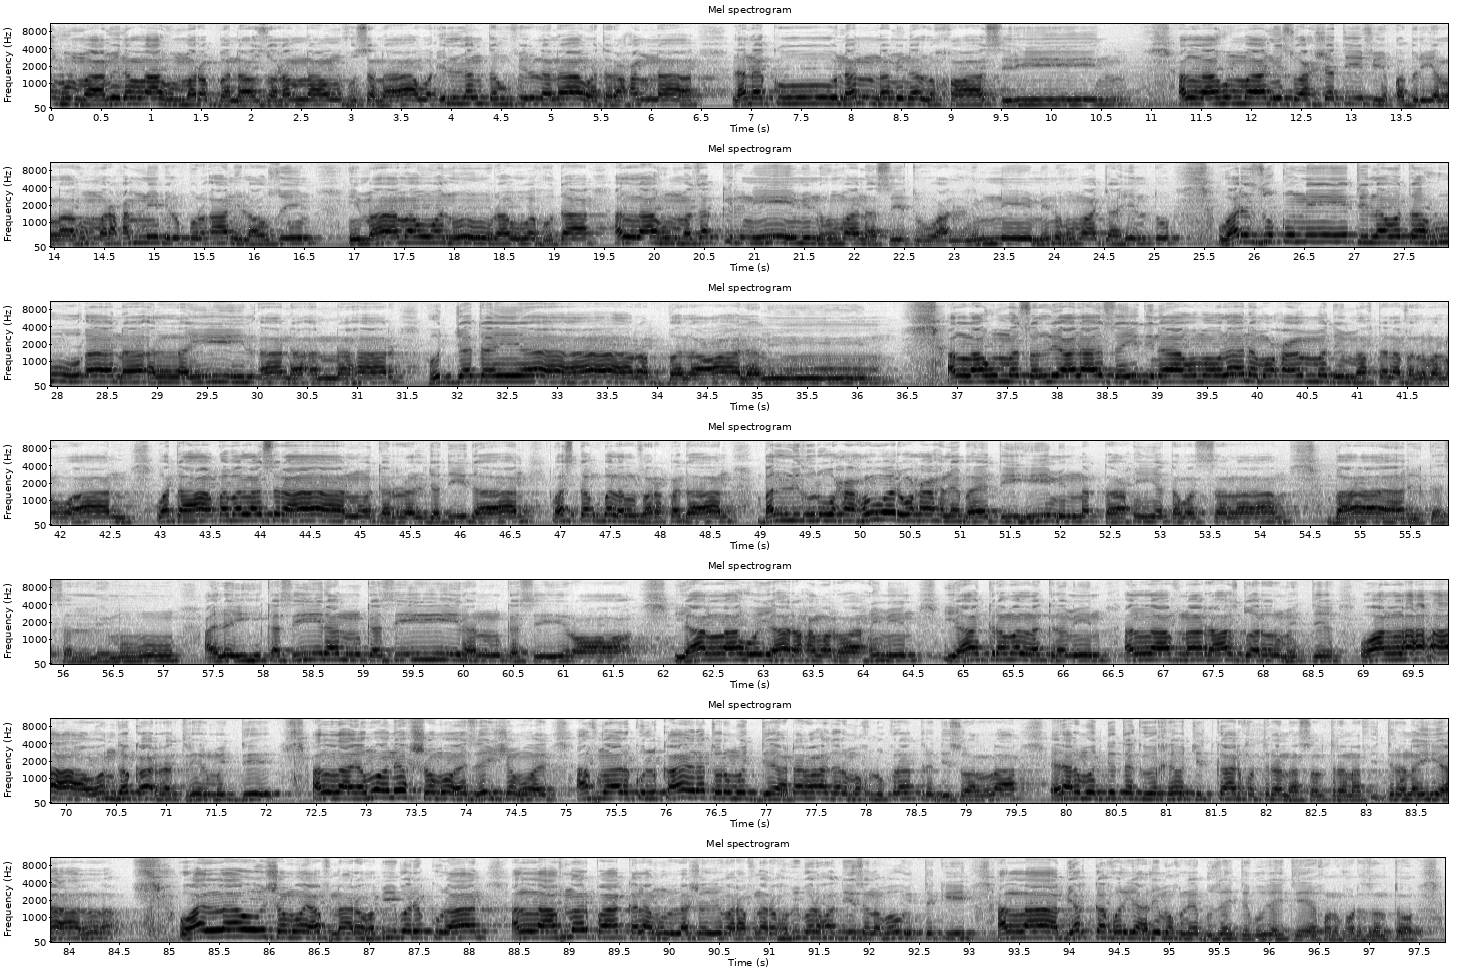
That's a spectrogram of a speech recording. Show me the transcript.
اللهم آمين. اللهم ربنا ظلمنا أنفسنا وإن لم تغفر لنا وترحمنا لنكونن من الخاسرين. اللهم أنس وحشتي في قبري اللهم ارحمني بالقرآن العظيم إماما ونورا وهدى. اللهم ذكرني منه ما نسيت وعلمني منه ما جهلت. وارزقني تلاوته آناء الليل آناء النهار. حجة يا رب العالمين. اللهم صل على سيدنا ومولانا محمد ما اختلف الملوان وتعاقب الأسران وكر الجديدان واستقبل الفرقدان بلغ روحه وروح أهل بيته منا التحية والسلام بارك سلموا عليه كثيرا كثيرا كثيرا يا الله يا رحم الراحمين يا أكرم الأكرمين আল্লাহ আপনার রাজদ্বারের মধ্যে ও আল্লাহ অন্ধকার রাত্রির মধ্যে। আল্লাহ এমন এক সময়, যেই সময় আপনার কুল কায়নাতর মধ্যে আঠারো হাজার মখলুক রাত্রে দিস আল্লাহ। এরার মধ্যে থেকে কেউ চিৎকার করতরা না চলতরা না ফিতরা না, ইয়া আল্লাহ। ও আল্লাহ, ওই সময় আপনার হবিবর কুরআন, আল্লাহ আপনার পাক কালামুল্লাহ শরীফ আর আপনার হবিবর হদিস নবীত কি? আল্লাহ ব্যাখ্যা করি আলী মখলে বুঝাইতে বুঝাইতে এখন পর্যন্ত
